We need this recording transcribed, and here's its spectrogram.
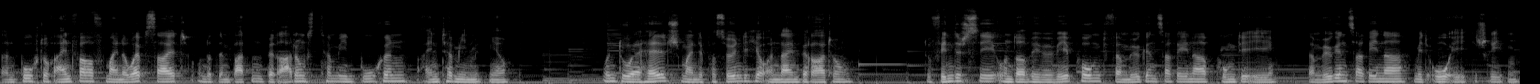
dann buch doch einfach auf meiner Website unter dem Button Beratungstermin buchen einen Termin mit mir. Und du erhältst meine persönliche Online-Beratung. Du findest sie unter www.vermögensarena.de. Vermögensarena mit OE geschrieben.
